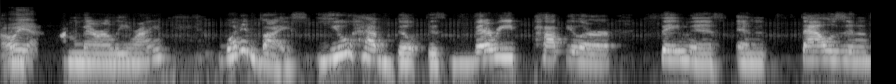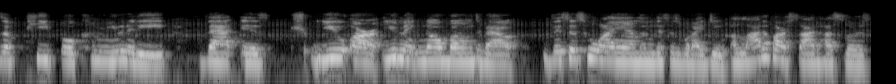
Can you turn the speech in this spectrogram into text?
Oh, yeah. Primarily, right? What advice? You have built this very popular, famous, and thousands of people community that is you are you make no bones about this is who I am and this is what I do. A lot of our side hustlers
